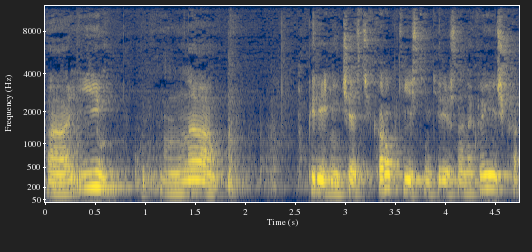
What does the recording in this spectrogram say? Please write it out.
а, и на передней части коробки есть интересная наклеечка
